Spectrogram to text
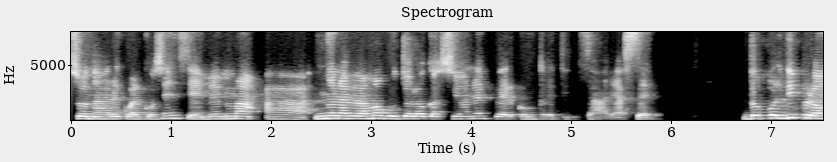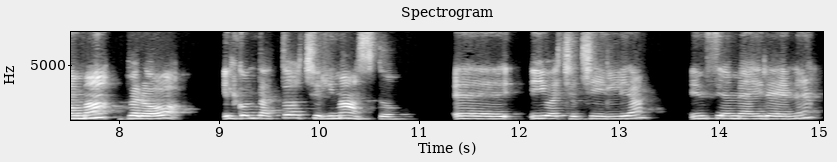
suonare qualcosa insieme, ma uh, non avevamo avuto l'occasione per concretizzare a sé. Dopo il diploma, però, il contatto ci è rimasto. Eh, io e Cecilia, insieme a Irene,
